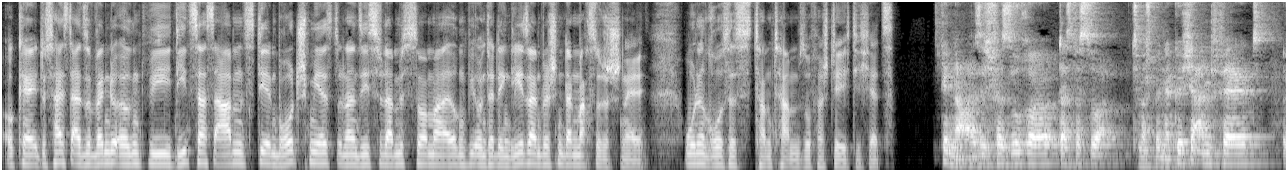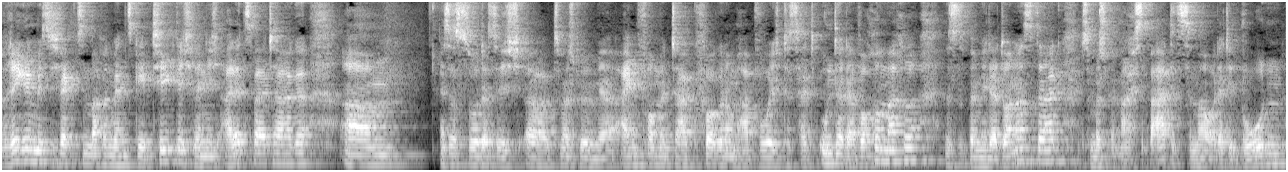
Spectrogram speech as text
Okay, das heißt also, wenn du irgendwie dienstagsabends dir ein Brot schmierst und dann siehst du, da müsstest du mal irgendwie unter den Gläsern wischen, dann machst du das schnell. Ohne großes Tamtam, -Tam, so verstehe ich dich jetzt. Genau, also ich versuche das, was so zum Beispiel in der Küche anfällt, regelmäßig wegzumachen, wenn es geht, täglich, wenn nicht alle zwei Tage. Ähm, es ist so, dass ich äh, zum Beispiel mir einen Vormittag vorgenommen habe, wo ich das halt unter der Woche mache. Das ist bei mir der Donnerstag. Zum Beispiel mache ich das Badezimmer oder den Boden.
